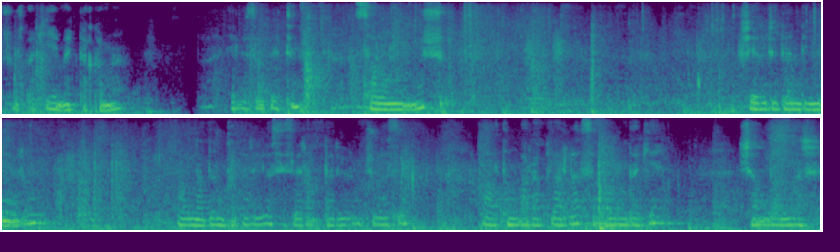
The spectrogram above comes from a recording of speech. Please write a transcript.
Şuradaki yemek takımı. Elizabeth'in salonuymuş. Çeviriden dinliyorum. Anladığım kadarıyla sizlere aktarıyorum. Şurası altın varaklarla salonundaki şamdanlar.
